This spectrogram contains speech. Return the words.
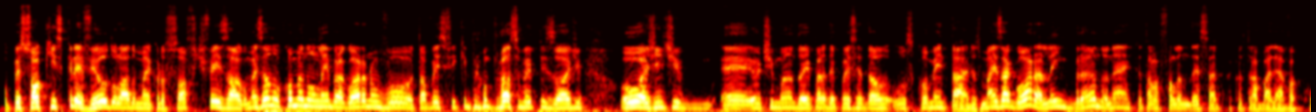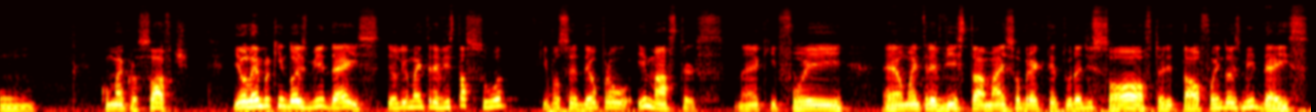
O pessoal que escreveu do lado do Microsoft fez algo, mas eu não, como eu não lembro agora, não vou. Talvez fique para um próximo episódio ou a gente, é, eu te mando aí para depois você dar os comentários. Mas agora, lembrando, né, que eu estava falando dessa época que eu trabalhava com com Microsoft, e eu lembro que em 2010 eu li uma entrevista sua que você deu para o eMasters, né, que foi é, uma entrevista mais sobre arquitetura de software e tal, foi em 2010.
